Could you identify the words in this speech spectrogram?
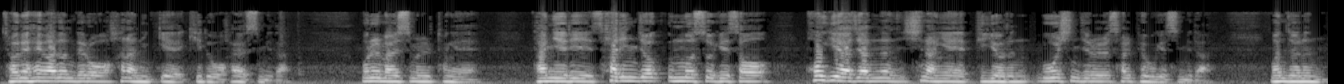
전에 행하던 대로 하나님께 기도하였습니다. 오늘 말씀을 통해 다니엘이 살인적 음모 속에서 포기하지 않는 신앙의 비결은 무엇인지를 살펴보겠습니다. 먼저는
